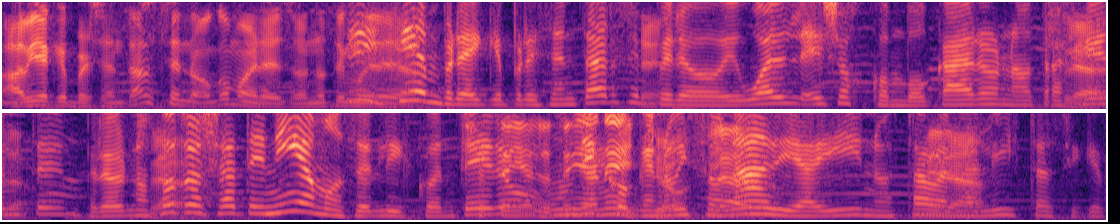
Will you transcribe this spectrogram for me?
¿había que presentarse? No, ¿cómo era eso? No tengo Sí, idea. siempre hay que presentarse, Sí. pero igual ellos convocaron a otra Claro, gente. Pero nosotros claro. ya teníamos el disco entero, tenía- un disco que no hizo claro. nadie ahí, no estaba Mirá. en la lista, así que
